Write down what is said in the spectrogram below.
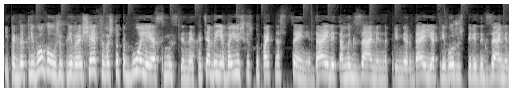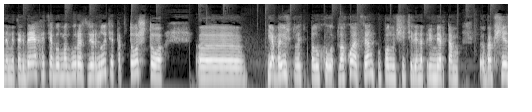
И тогда тревога уже превращается во что-то более осмысленное. Хотя бы я боюсь выступать на сцене, да, или там экзамен, например, да, и я тревожусь перед экзаменом. И тогда я хотя бы могу развернуть это в то, что э, я боюсь плохую оценку получить или, например, там вообще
